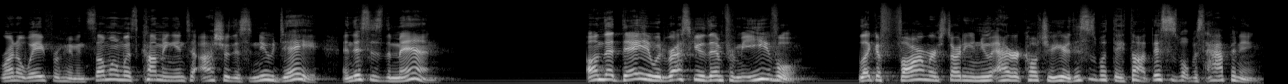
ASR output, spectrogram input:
run away from him. And someone was coming in to usher this new day, and this is the man. On that day, he would rescue them from evil. Like a farmer starting a new agriculture year. This is what they thought. This is what was happening.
